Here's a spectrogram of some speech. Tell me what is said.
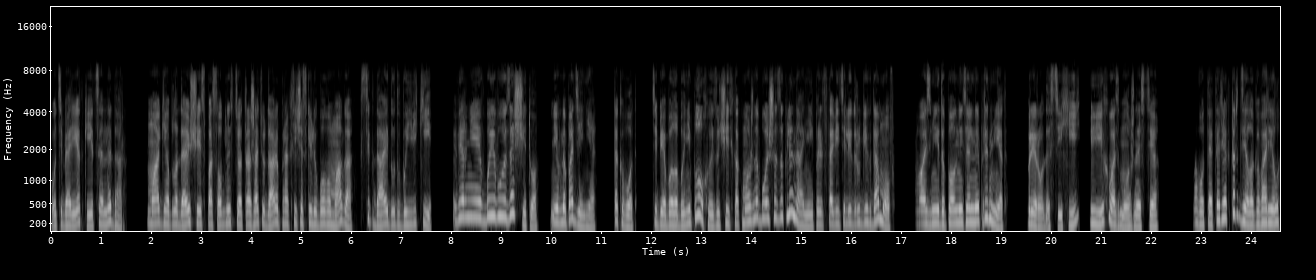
У тебя редкий и ценный дар. Маги, обладающие способностью отражать удары практически любого мага, всегда идут в боевики. Вернее, в боевую защиту, не в нападение. Так вот, тебе было бы неплохо изучить как можно больше заклинаний представителей других домов, Возьми дополнительный предмет — природа стихий и их возможности. Вот это ректор дело говорил.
